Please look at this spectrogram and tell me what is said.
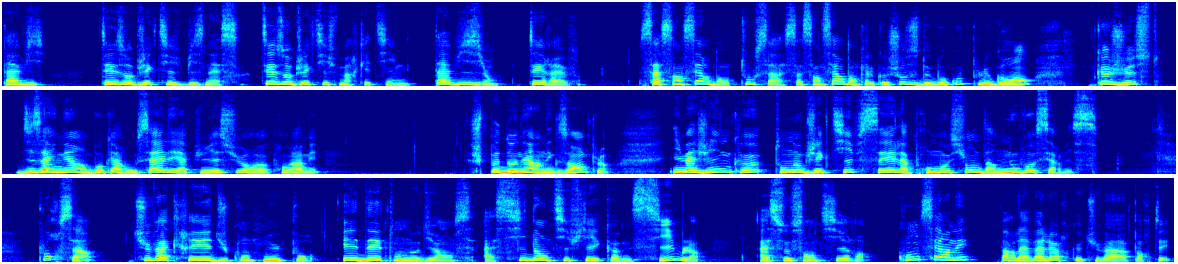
ta vie, tes objectifs business, tes objectifs marketing, ta vision, tes rêves. Ça s'insère dans tout ça, ça s'insère dans quelque chose de beaucoup plus grand que juste designer un beau carrousel et appuyer sur euh, programmer. Je peux te donner un exemple. Imagine que ton objectif, c'est la promotion d'un nouveau service. Pour ça, tu vas créer du contenu pour aider ton audience à s'identifier comme cible, à se sentir concerné par la valeur que tu vas apporter.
